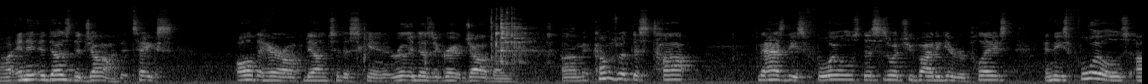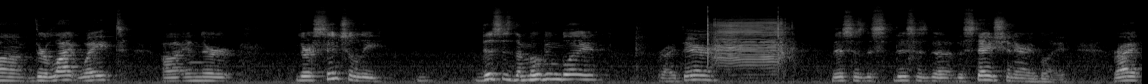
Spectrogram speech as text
uh, and it, it does the job. It takes all the hair off down to the skin. It really does a great job of it. Um, it comes with this top that has these foils. This is what you buy to get replaced. And these foils, um, they're lightweight uh, and they're they're essentially this is the moving blade right there. This is the this is the the stationary blade, right?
